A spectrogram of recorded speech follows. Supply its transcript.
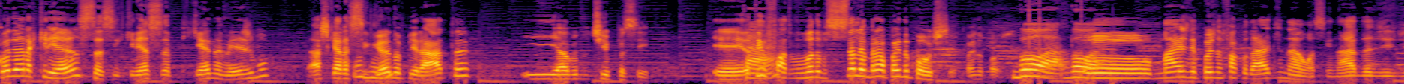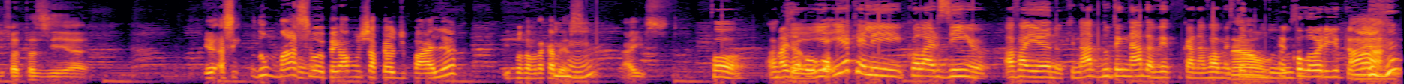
quando eu era criança, assim, criança pequena mesmo, acho que era cigano ou pirata e algo do tipo, assim. E Tá. Eu tenho foto, vou, se eu lembrar, eu ponho no post. Põe no post. Boa, boa. O, mas depois na faculdade, não, assim, nada de, de fantasia. Eu, assim, no máximo eu pegava um chapéu de palha e botava na cabeça. Uhum. É isso. Pô, ok. Mas o- E, e aquele colarzinho havaiano, que nada, não tem nada a ver com carnaval, mas Não. todo mundo É usa. colorido, Ah, né?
